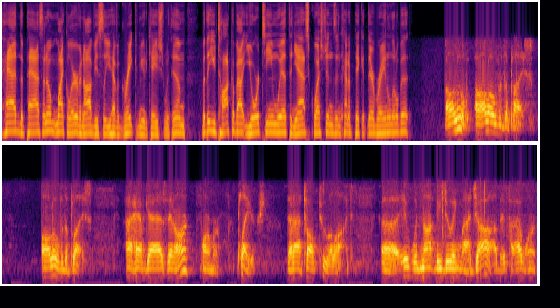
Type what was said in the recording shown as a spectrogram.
had in the past? I know Michael Irvin, obviously, you have a great communication with him, but that you talk about your team with and you ask questions and kind of pick at their brain a little bit. all over, all over the place, all over the place. I have guys that aren't former players that I talk to a lot. Uh, it would not be doing my job if I weren't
